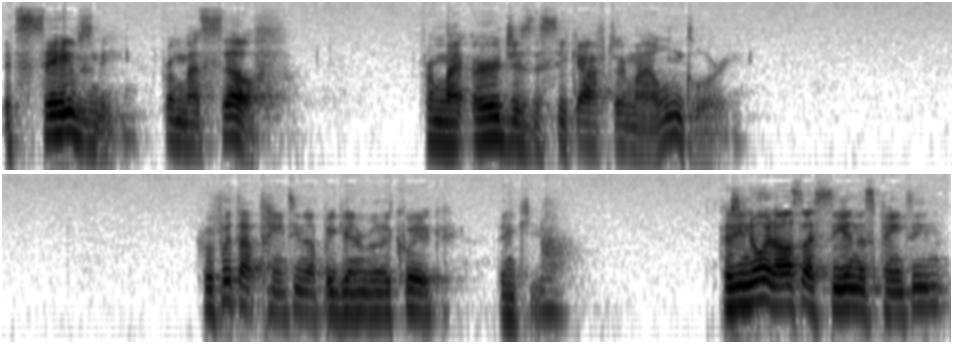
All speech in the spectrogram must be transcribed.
It saves me from myself, from my urges to seek after my own glory. Can we put that painting up again really quick? Thank you. Because you know what else I see in this painting?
